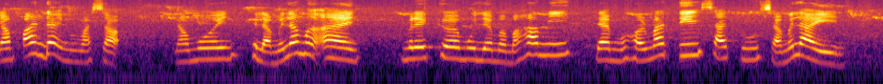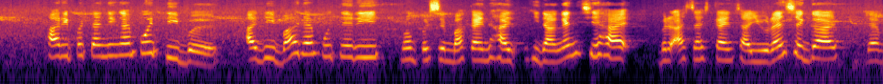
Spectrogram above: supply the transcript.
yang pandai memasak. Namun kelama-lamaan mereka mula memahami dan menghormati satu sama lain. Hari pertandingan pun tiba. Adibah dan Puteri mempersembahkan hidangan sihat berasaskan sayuran segar dan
